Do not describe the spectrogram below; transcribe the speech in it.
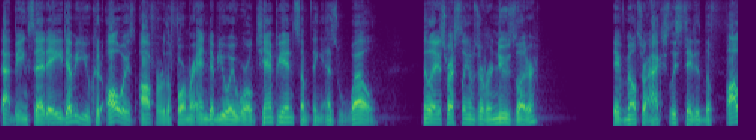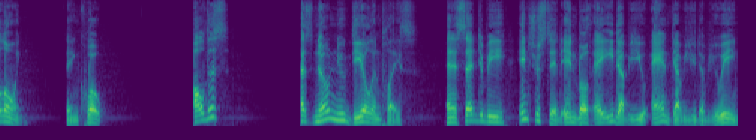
That being said, AEW could always offer the former NWA World Champion something as well. In the latest Wrestling Observer newsletter, Dave Meltzer actually stated the following, saying, quote, Aldis has no new deal in place and is said to be interested in both AEW and WWE.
